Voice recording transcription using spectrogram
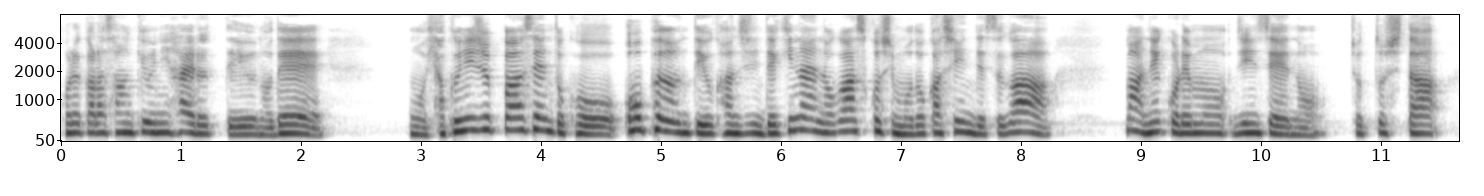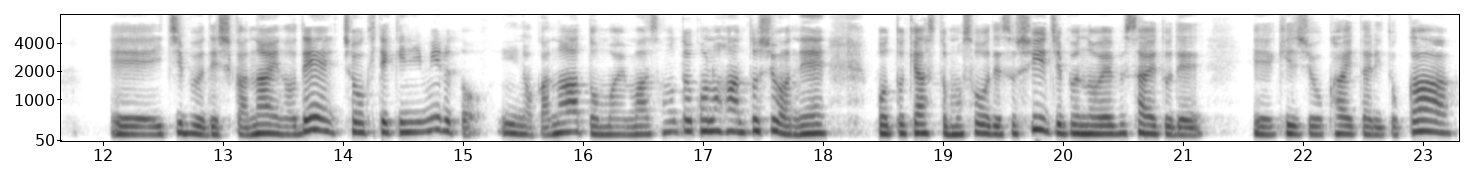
これから産休に入るっていうので、もう120%こう、オープンっていう感じにできないのが少しもどかしいんですが、まあね、これも人生のちょっとしたえー、一部でしかないので、長期的に見るといいのかなと思います。本当にこの半年はね、ポッドキャストもそうですし、自分のウェブサイトで、えー、記事を書いたりとか、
